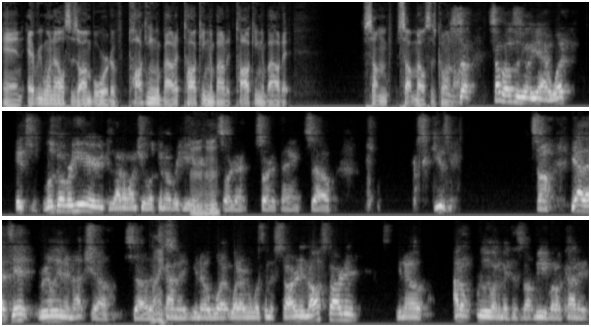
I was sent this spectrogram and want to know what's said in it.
and everyone else is on board of talking about it, talking about it, talking about it, something something else is going on. So someone else is going, yeah, what? It's look over here because I don't want you looking over here, Mhm. sort of, sort of thing. So, excuse me. So yeah, that's it, really in a nutshell. So that's Nice. kind of you know what what I'm looking to start, and it all started, you know. I don't really want to make this about me, but I'll kind of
